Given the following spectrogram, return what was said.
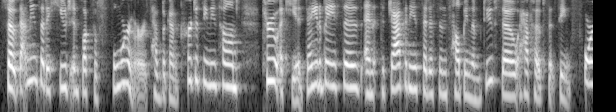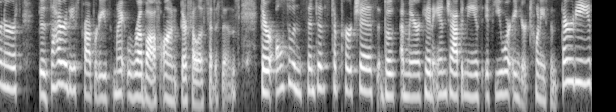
So that means that a huge influx of foreigners have begun purchasing these homes through Akiya databases, and the Japanese citizens helping them do so have hopes that seeing foreigners desire these properties might rub off on their fellow citizens. There are also incentives to purchase both American and Japanese if you are in your 20s and 30s,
